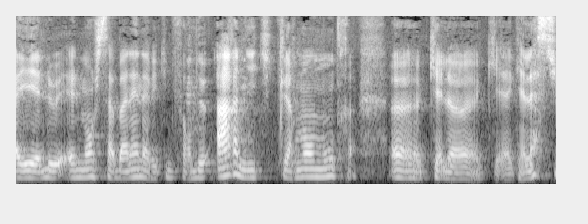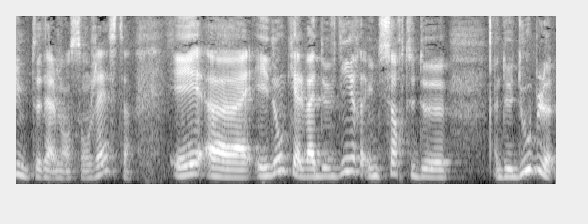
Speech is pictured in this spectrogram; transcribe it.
et elle, mange sa banane avec une forme de hargne qui clairement montre qu'elle assume totalement son geste. Et, et donc, elle va devenir une sorte de de double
